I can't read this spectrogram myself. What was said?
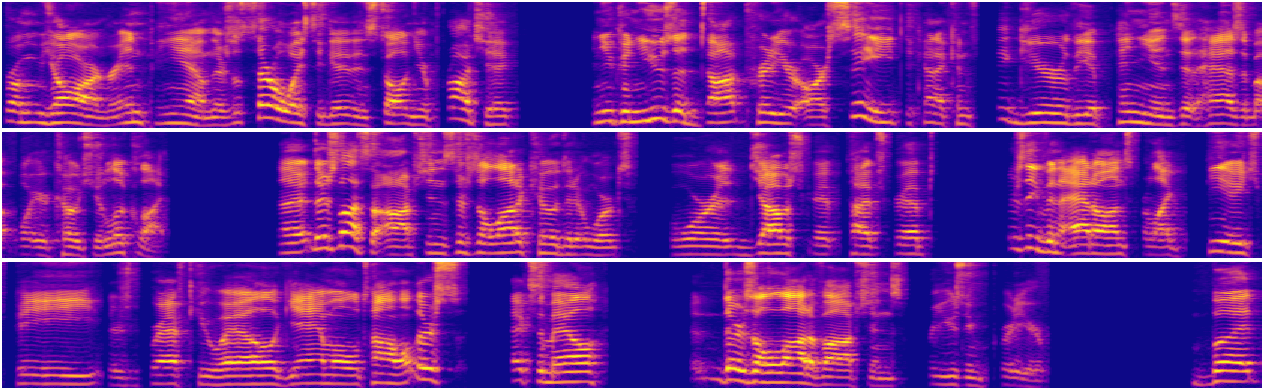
from Yarn or NPM. There's several ways to get it installed in your project, and you can use a dot prettier RC to kind of configure the opinions it has about what your code should look like. Uh, there's lots of options. There's a lot of code that it works for, JavaScript, TypeScript. There's even add-ons for like PHP, there's GraphQL, YAML, Toml. There's XML. There's a lot of options for using Prettier. But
